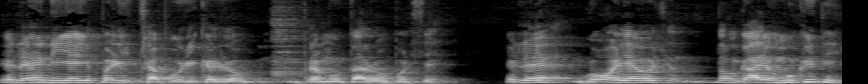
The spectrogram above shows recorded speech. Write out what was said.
એટલે એની એ પણ ઈચ્છા પૂરી કર્યો બ્રહ્મ ઉતારવો પડશે. એટલે ગોવાળિયાઓ તો ગાયો મૂકી હતી.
